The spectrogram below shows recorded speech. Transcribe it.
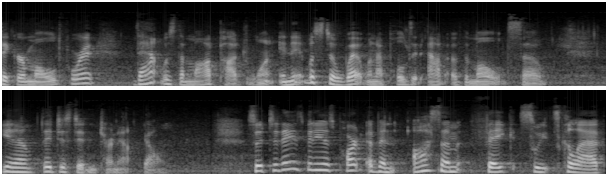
thicker mold for it. That was the Mod Podge one, and it was still wet when I pulled it out of the mold. So, you know, they just didn't turn out, y'all. So today's video is part of an awesome fake sweets collab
